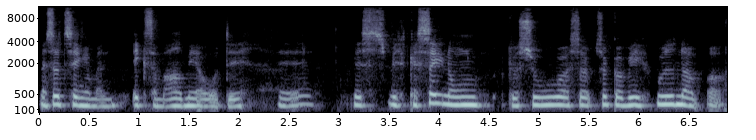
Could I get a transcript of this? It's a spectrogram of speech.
men så tænker man ikke så meget mere over det. Hvis vi kan se nogen blive sure, så, så går vi udenom og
